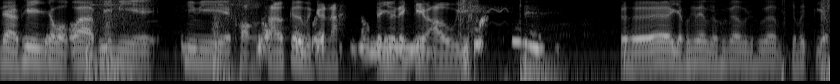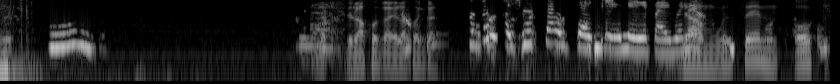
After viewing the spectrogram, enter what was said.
เนี่ย พี่จะบอกว่าพี่มีพี่มีของคาร์เกอร์เหมือนกันนะ แต่อยู่ในเกม RV เออ เฮ้ยอย่าเพิ่งเริ่มอย่าเพิ่งเริ่มอย่าเพิ่งเริ่มยังไม่เตรียมเลยเดี๋ยวรอคนก่อนเดี๋ยวรอคนก่อนมันก็ใส่ชุดเจ้าใจเกเรไปวะเนี่ยยำวุ้นเส้น โอเค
